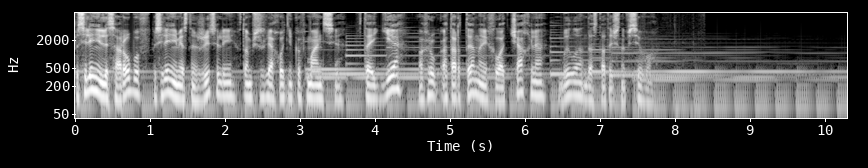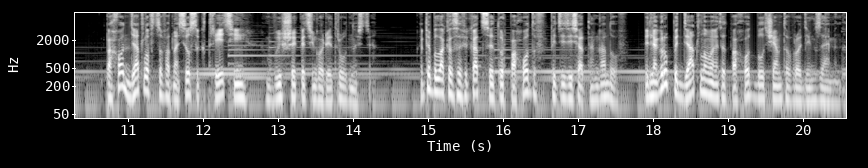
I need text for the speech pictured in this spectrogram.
поселения лесорубов, поселения местных жителей, в том числе охотников Манси, в тайге вокруг Атартена и Халатчахля было достаточно всего. Поход дятловцев относился к третьей, высшей категории трудности — это была классификация турпоходов 50-х годов. И для группы Дятлова этот поход был чем-то вроде экзамена.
